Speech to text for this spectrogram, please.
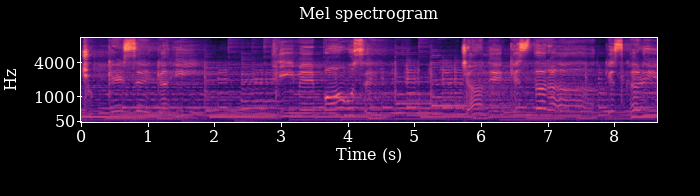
चुपके से कहीं धीमे पाँव से जाने किस तरह किस घड़ी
